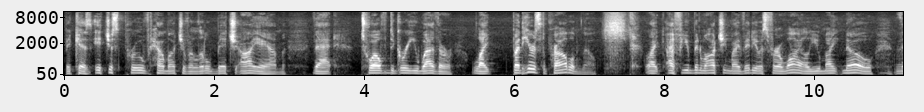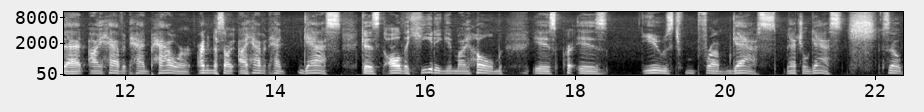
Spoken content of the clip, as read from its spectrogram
because it just proved how much of a little bitch I am that 12 degree weather like but here's the problem though. Like if you've been watching my videos for a while, you might know that I haven't had power. I mean sorry, I haven't had gas cuz all the heating in my home is is used from gas, natural gas. So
